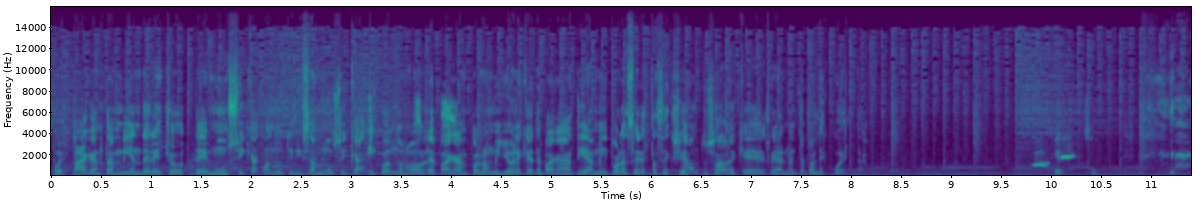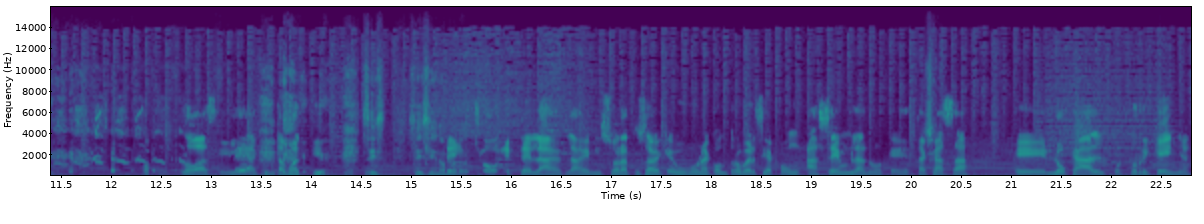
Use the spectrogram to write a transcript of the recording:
pues pagan también derechos de música cuando utilizan música y cuando no, le pagan pues los millones que te pagan a ti y a mí por hacer esta sección, tú sabes que realmente pues les cuesta. ¿Qué? lo vacile, aquí estamos aquí. Sí, sí, sí, no, de hecho, este, las, emisoras, tú sabes que hubo una controversia con Asembla, ¿no? Que es esta casa eh, local puertorriqueña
